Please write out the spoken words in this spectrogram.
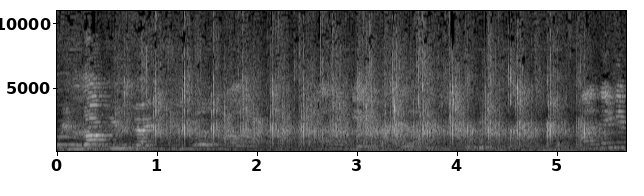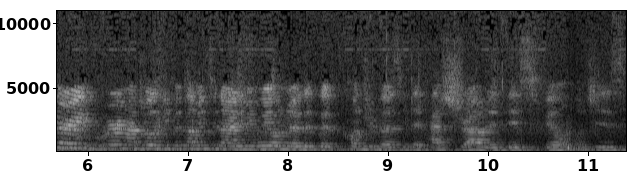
We love you, Daisy. I love you. I love you. Uh, thank you very, very much, all of you, for coming tonight. I mean, we all know that the controversy that has shrouded this film, which is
